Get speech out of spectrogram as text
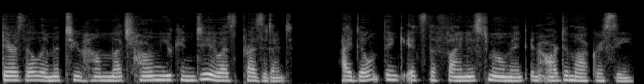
There's a limit to how much harm you can do as president. I don't think it's the finest moment in our democracy.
